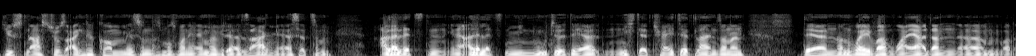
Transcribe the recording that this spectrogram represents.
Houston Astros angekommen ist und das muss man ja immer wieder sagen. Er ist ja zum allerletzten, in der allerletzten Minute der, nicht der Trade Deadline, sondern der Non-Waiver Wire dann, ähm,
